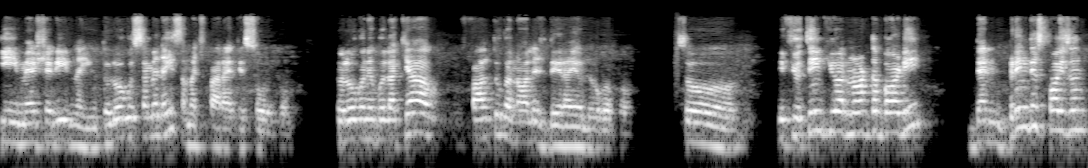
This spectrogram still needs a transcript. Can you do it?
कि मैं शरीर नहीं हूं तो लोग उस समय नहीं समझ पा रहे थे सोल को तो लोगों ने बोला क्या फालतू का नॉलेज दे रहे हो लोगों को so if you think you are not the body then drink this poison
